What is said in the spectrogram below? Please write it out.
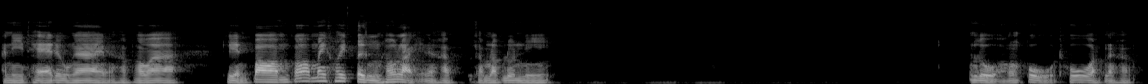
อันนี้แท้ดูง่ายนะครับ เพราะว่าเหรียญปลอมก็ไม่ค่อยตึงเท่าไหร่นะครับสำหรับรุ่นนี้ หลวงปู่ทวดนะครับ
